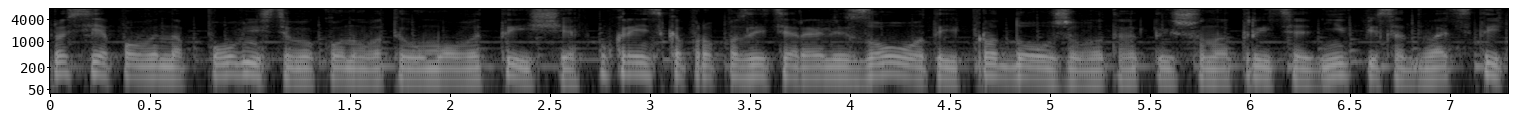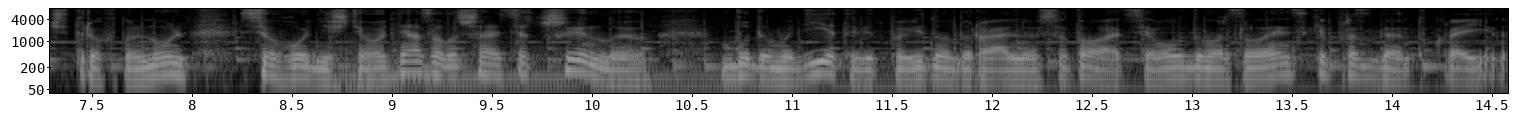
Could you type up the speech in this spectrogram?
Росія повинна повністю виконувати умови тиші. Українська пропозиція реалізовувати і продовжувати тишу на 30 днів після 24.00 сьогоднішнього дня залишається чинною. Будемо діяти відповідно до реальної ситуації. Володимир Зеленський, президент України.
